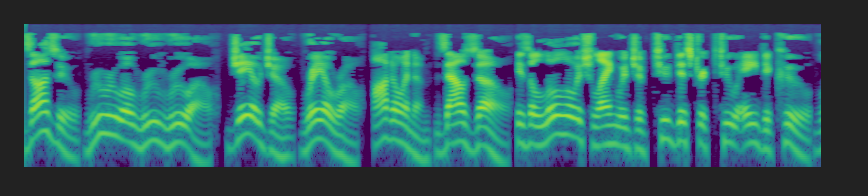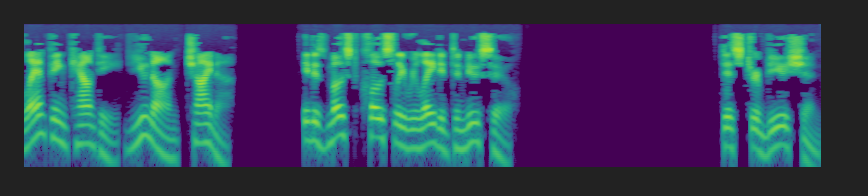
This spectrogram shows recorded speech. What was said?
Zazu, Ruruo Ru Ruo, Jeojo, Reoro, Otoanam, Zhao Zhou, is a Loloish language of 2 District 2A Deku, Lanping County, Yunnan, China. It is most closely related to Nusu. Distribution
